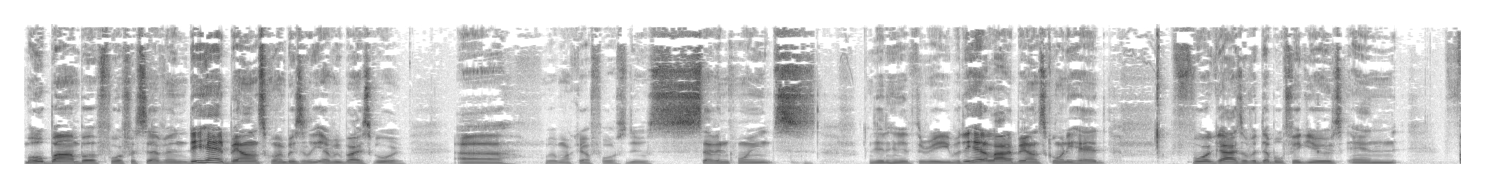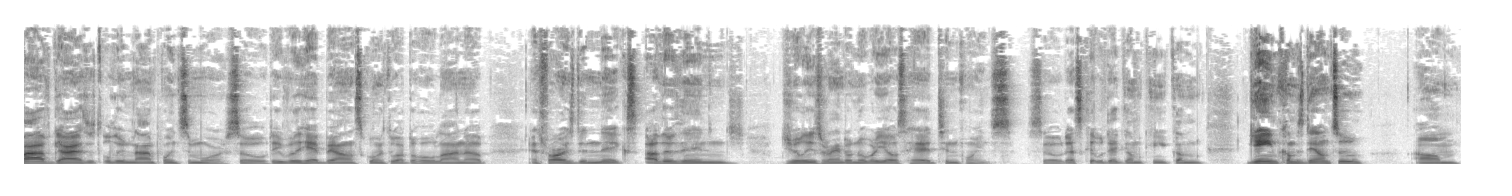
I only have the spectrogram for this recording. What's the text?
Mo Bamba, four for seven. They had balance scoring. Basically, everybody scored. Uh, what Markelle Fultz do? Seven points. Didn't hit a three, but they had a lot of balance scoring. They had four guys over double figures, and five guys with over nine points or more. So they really had balance scoring throughout the whole lineup. As far as the Knicks, other than Julius Randle, nobody else had 10 points. So that's what that game comes down to. Um,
